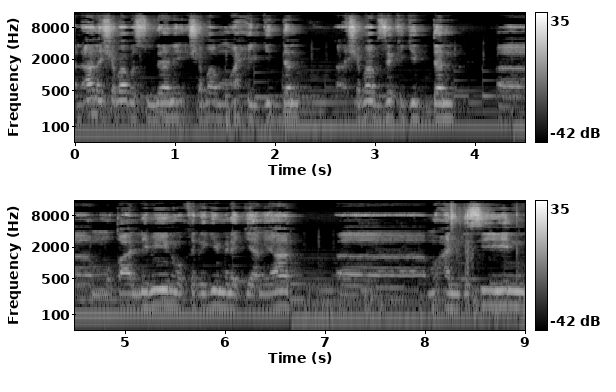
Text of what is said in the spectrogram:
الآن الشباب السوداني شباب مؤهل جدا شباب ذكي جدا متعلمين وخريجين من الجامعات مهندسين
